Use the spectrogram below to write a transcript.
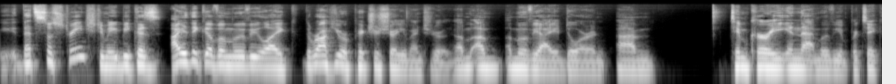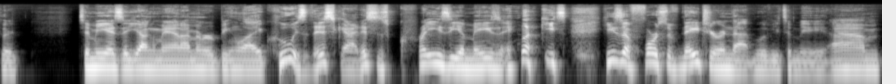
eh, that's so strange to me because I think of a movie like the Rocky Horror Picture Show you mentioned earlier, a, a, a movie I adore, and um, Tim Curry in that movie in particular to me as a young man, I remember being like, "Who is this guy? This is crazy amazing!" like he's he's a force of nature in that movie to me. Um,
